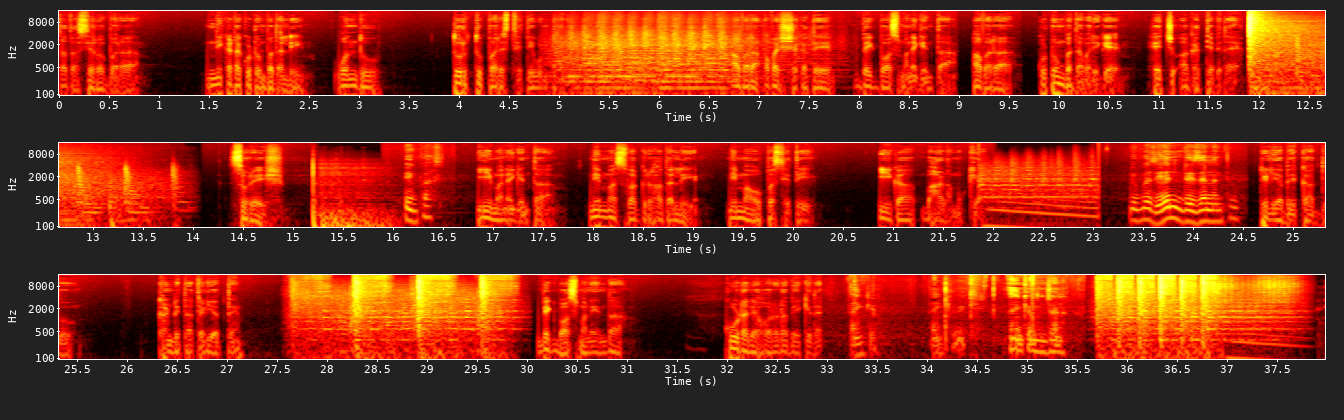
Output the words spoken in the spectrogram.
ಸದಸ್ಯರೊಬ್ಬರ ನಿಕಟ ಕುಟುಂಬದಲ್ಲಿ ಒಂದು ತುರ್ತು ಪರಿಸ್ಥಿತಿ ಉಂಟಾಗಿದೆ ಅವರ ಅವಶ್ಯಕತೆ ಬಿಗ್ ಬಾಸ್ ಮನೆಗಿಂತ ಅವರ ಕುಟುಂಬದವರಿಗೆ ಹೆಚ್ಚು ಅಗತ್ಯವಿದೆ. ಸುರೇಶ್. Bigg Boss? ಈ ಮನೆಗಿಂತ ನಿಮ್ಮ ಸ್ವಗೃಹದಲ್ಲಿ ನಿಮ್ಮ ಉಪಸ್ಥಿತಿ ಈಗ ಬಹಳ ಮುಖ್ಯ. ಬಿಗ್ ಬಾಸ್ ಏನು ರೀಸನ್ ಅಂತ? ತಿಳಿಯಬೇಕಾದ್ದು ಖಂಡಿತ ತಿಳಿಯುತ್ತೆ. ಬಿಗ್ ಬಾಸ್ ಮನೆಯಿಂದ ಕೂಡಲೇ ಹೊರಡಬೇಕಿದೆ. Thank you thank you Vicky thank you ಮುಂಜಾನೆ.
